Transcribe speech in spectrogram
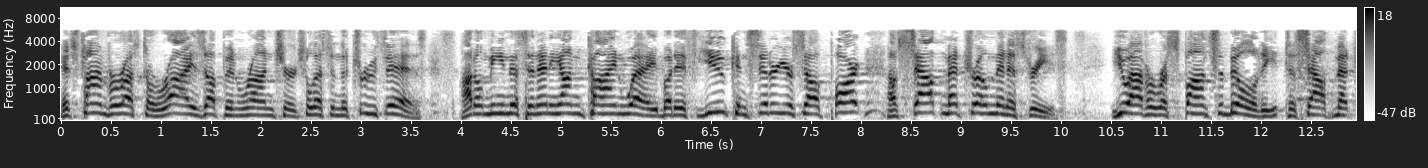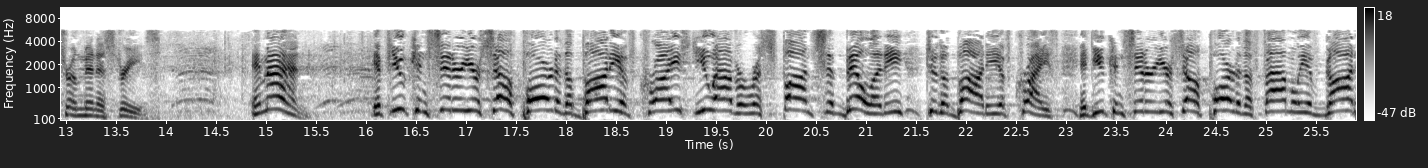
It's time for us to rise up and run, church. Listen, the truth is, I don't mean this in any unkind way, but if you consider yourself part of South Metro Ministries, you have a responsibility to South Metro Ministries. Amen. If you consider yourself part of the body of Christ, you have a responsibility to the body of Christ. If you consider yourself part of the family of God,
